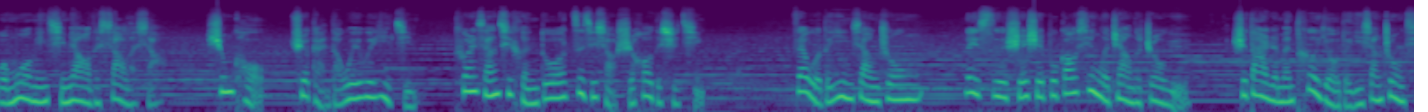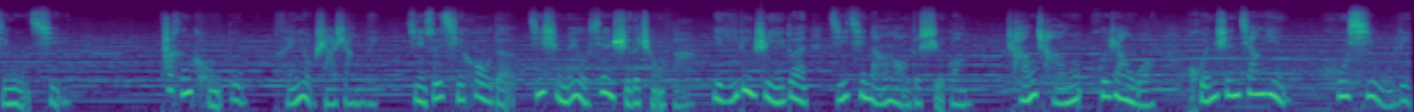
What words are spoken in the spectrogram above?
我莫名其妙地笑了笑，胸口却感到微微一紧，突然想起很多自己小时候的事情，在我的印象中。类似“谁谁不高兴了”这样的咒语，是大人们特有的一项重型武器。它很恐怖，很有杀伤力。紧随其后的，即使没有现实的惩罚，也一定是一段极其难熬的时光，常常会让我浑身僵硬，呼吸无力。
